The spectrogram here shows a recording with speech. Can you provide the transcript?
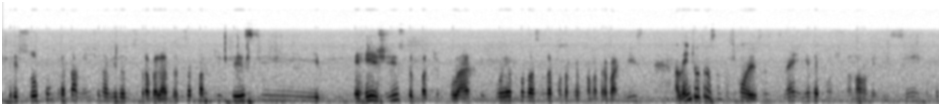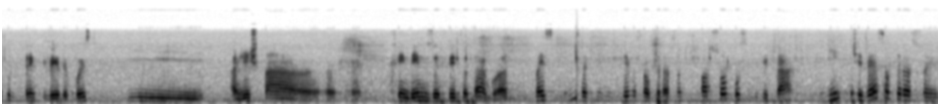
expressou concretamente na vida dos trabalhadores a partir desse registro particular que foi a aprovação da contra-reforma trabalhista, além de outras tantas coisas, né, emenda constitucional 95, tudo o trem que veio depois, e a gente está é, rendendo os efeitos até agora. Mas gente teve essa alteração que passou a possibilitar que tivesse alterações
